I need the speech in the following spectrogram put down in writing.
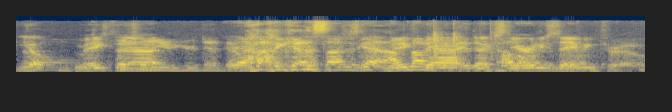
Yep. make that you, you're dead. Yeah, I guess I just got. I'm make not that dexterity saving throw.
